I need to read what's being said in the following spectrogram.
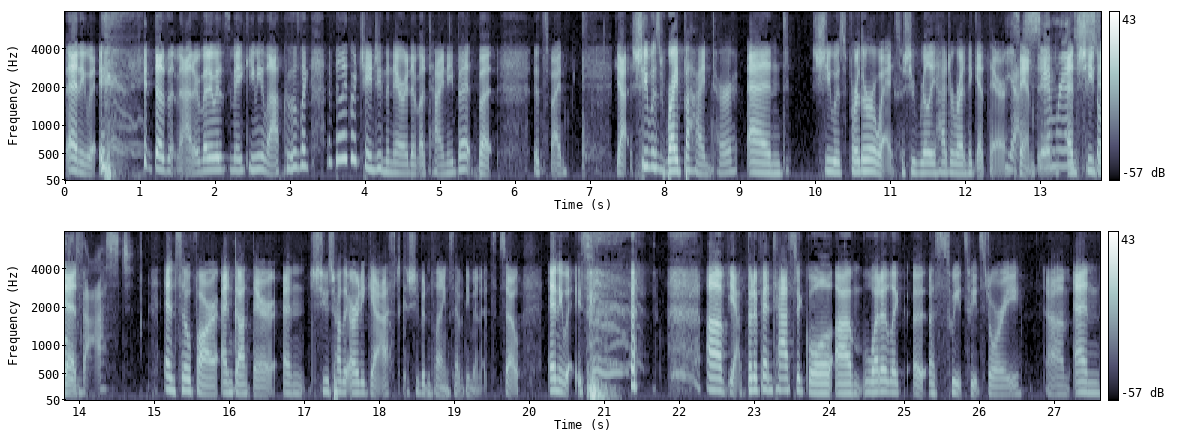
Anyway, it doesn't matter, but it was making me laugh because I was like, I feel like we're changing the narrative a tiny bit, but it's fine. Yeah, she was right behind her, and she was further away, so she really had to run to get there. Yeah, Sam, Sam, did, ran and she so did. fast. and so far and got there and she was probably already gassed because she'd been playing 70 minutes so anyways um yeah but a fantastic goal um what a like a, a sweet sweet story um and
